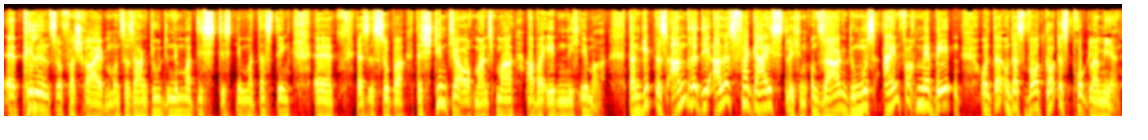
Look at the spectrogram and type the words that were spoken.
äh, Pillen zu verschreiben und zu sagen, du nimm mal das, das nimm mal das Ding, äh, das ist super. Das stimmt ja auch manchmal, aber eben nicht immer. Dann gibt es andere, die alles vergeistlichen und sagen, du musst einfach mehr beten und, und das Wort Gottes proklamieren.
